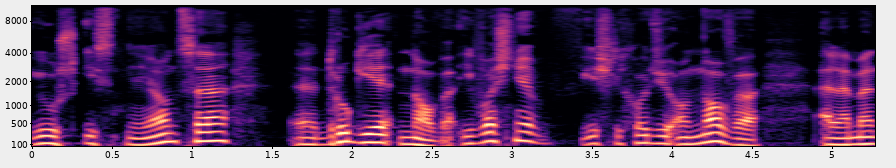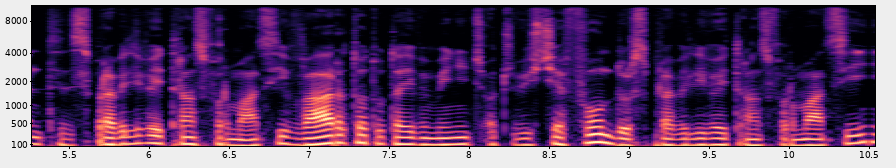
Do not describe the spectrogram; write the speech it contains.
już istniejące, e, drugie nowe. I właśnie jeśli chodzi o nowe elementy sprawiedliwej transformacji, warto tutaj wymienić oczywiście Fundusz Sprawiedliwej Transformacji,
